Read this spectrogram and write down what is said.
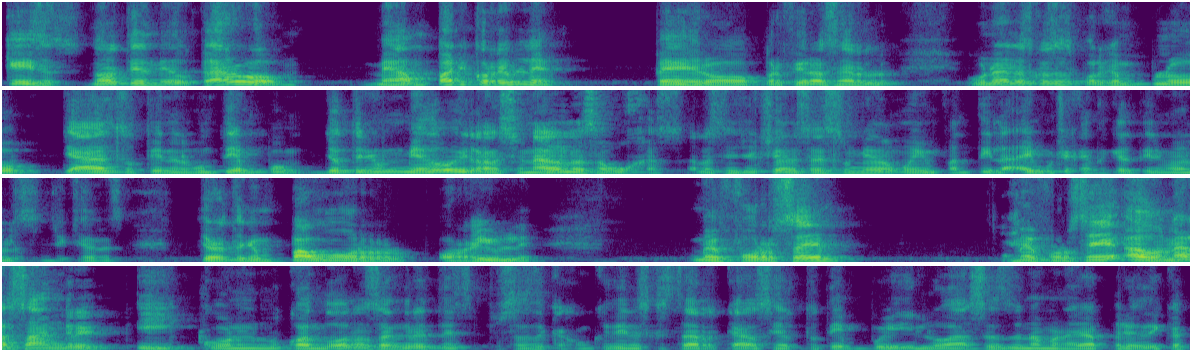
¿Qué dices? ¿No tienes miedo? Claro, me da un pánico horrible, pero prefiero hacerlo. Una de las cosas, por ejemplo, ya esto tiene algún tiempo, yo tenía un miedo irracional a las agujas, a las inyecciones. Es un miedo muy infantil. Hay mucha gente que tiene miedo a las inyecciones. Yo tenía un pavor horrible. Me forcé, me forcé a donar sangre y con, cuando donas sangre, te, pues hace cajón que tienes que estar cada cierto tiempo y lo haces de una manera periódica.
